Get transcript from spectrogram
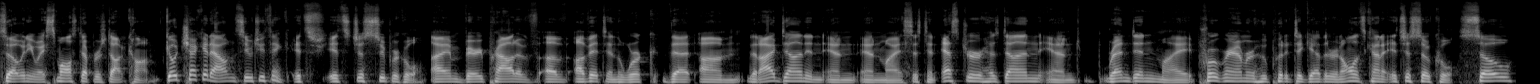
So anyway, smallsteppers.com. Go check it out and see what you think. It's it's just super cool. I am very proud of of, of it and the work that um that I've done and and and my assistant Esther has done and Brendan, my programmer who put it together and all this kind of it's just so cool. So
